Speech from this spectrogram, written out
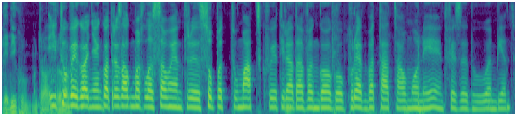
ridículo. E tu, Begonha, encontras alguma relação entre sopa de tomate que foi atirada a Van Gogh ou puré de batata ao Monet em defesa do ambiente?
